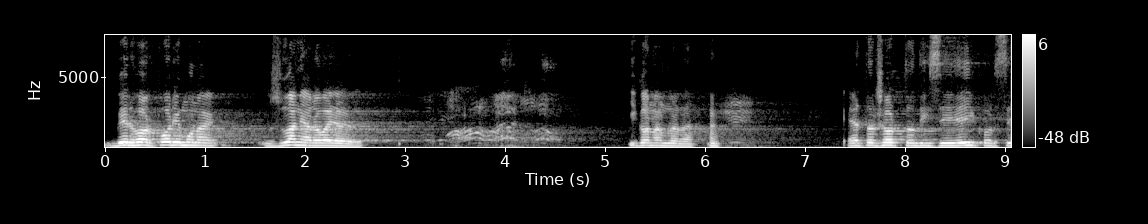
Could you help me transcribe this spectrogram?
বের হওয়ার পরে মনে হয় জুয়ানি আরও বাইরে কি করেন আপনারা? এত শর্ত দিছে, এই করছে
